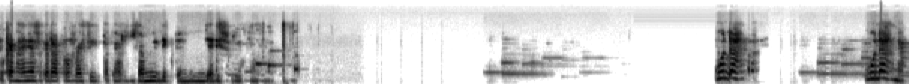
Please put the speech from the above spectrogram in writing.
bukan hanya sekedar profesi, tapi harus bisa mendidik dan menjadi suri teladan. Mudah, mudah nggak?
